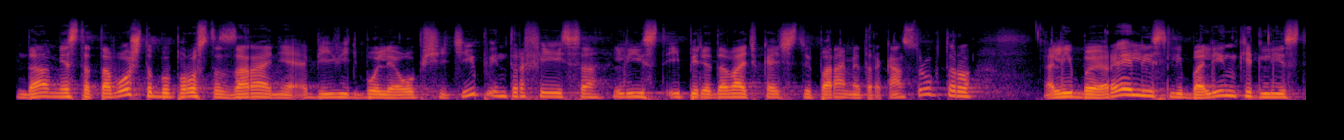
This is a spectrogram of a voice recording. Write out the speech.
да, вместо того, чтобы просто заранее объявить более общий тип интерфейса, лист, и передавать в качестве параметра конструктору либо array list, либо linked list.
